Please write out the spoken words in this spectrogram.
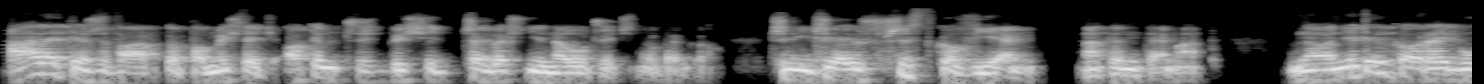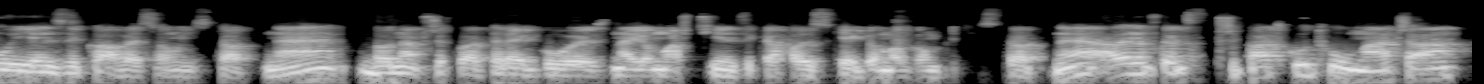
ale też warto pomyśleć o tym, czy by się czegoś nie nauczyć nowego. Czyli czy ja już wszystko wiem na ten temat. No nie tylko reguły językowe są istotne, bo na przykład reguły znajomości języka polskiego mogą być istotne, ale na przykład w przypadku tłumacza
